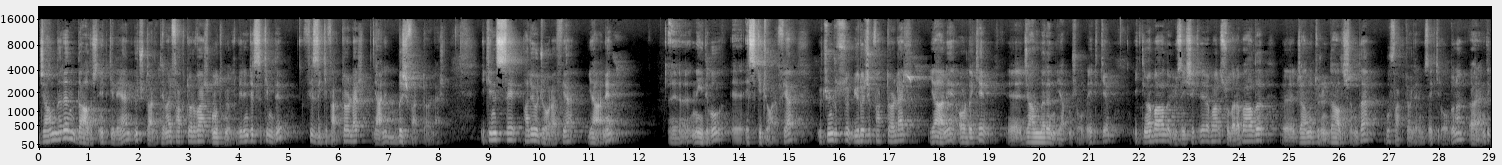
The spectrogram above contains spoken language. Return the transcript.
Canlıların dağılışını etkileyen 3 tane temel faktör var unutmuyoruz. Birincisi kimdi? Fiziki faktörler yani dış faktörler. İkincisi paleo coğrafya yani e, neydi bu? E, eski coğrafya. Üçüncüsü biyolojik faktörler yani oradaki e, canlıların yapmış olduğu etki. İklime bağlı, yüzey şekillere bağlı, sulara bağlı e, canlı türünün dağılışında bu faktörlerimiz etkili olduğunu öğrendik.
